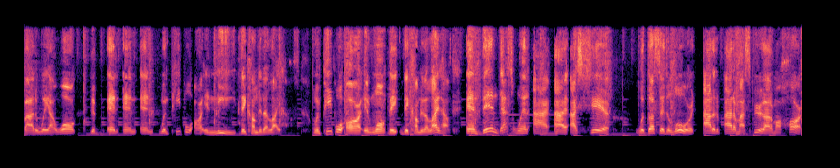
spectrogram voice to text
by the way I walk, the and and and when people are in need, they come to that lighthouse when people are in want, they, they come to the lighthouse. And then that's when I, I, I share what thus said the Lord out of, out of my spirit, out of my heart,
